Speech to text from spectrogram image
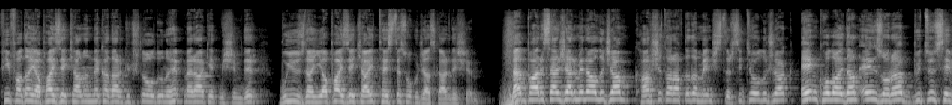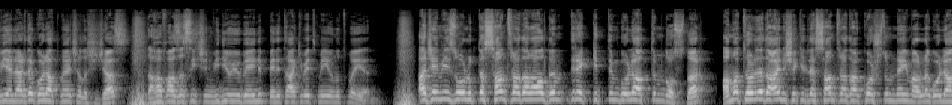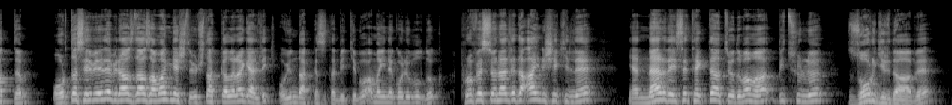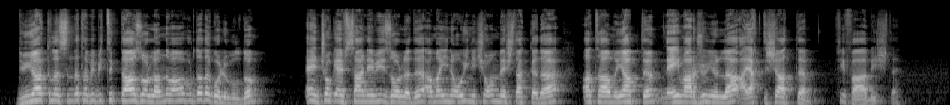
FIFA'da yapay zekanın ne kadar güçlü olduğunu hep merak etmişimdir. Bu yüzden yapay zekayı teste sokacağız kardeşim. Ben Paris Saint Germain'i alacağım. Karşı tarafta da Manchester City olacak. En kolaydan en zora bütün seviyelerde gol atmaya çalışacağız. Daha fazlası için videoyu beğenip beni takip etmeyi unutmayın. Acemi zorlukta Santra'dan aldım. Direkt gittim golü attım dostlar. Amatörde de aynı şekilde Santra'dan koştum Neymar'la golü attım. Orta seviyede biraz daha zaman geçti. 3 dakikalara geldik. Oyun dakikası tabii ki bu ama yine golü bulduk. Profesyonelde de aynı şekilde yani neredeyse tekte atıyordum ama bir türlü zor girdi abi. Dünya klasında tabii bir tık daha zorlandım ama burada da golü buldum. En çok efsanevi zorladı ama yine oyun içi 15 dakikada hatamı yaptım. Neymar Junior'la ayak dışı attım. FIFA abi işte.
